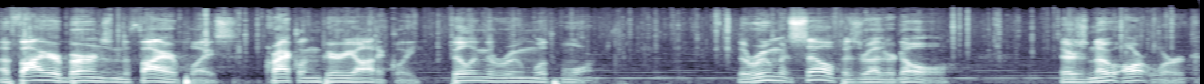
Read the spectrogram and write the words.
A fire burns in the fireplace, crackling periodically, filling the room with warmth. The room itself is rather dull. There's no artwork,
